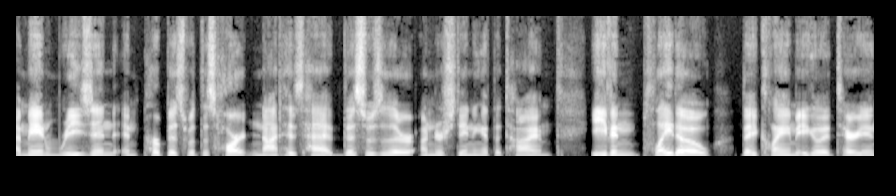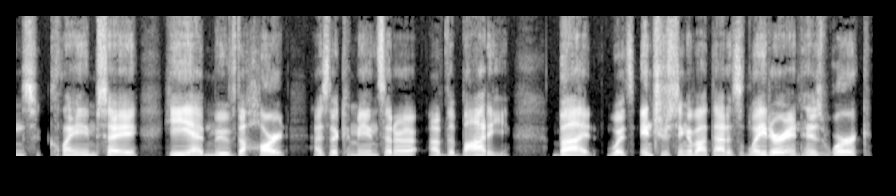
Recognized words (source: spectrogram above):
A man reasoned and purposed with his heart, not his head. This was their understanding at the time. Even Plato, they claim, egalitarians claim, say he had moved the heart as the command center of the body. But what's interesting about that is later in his work,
